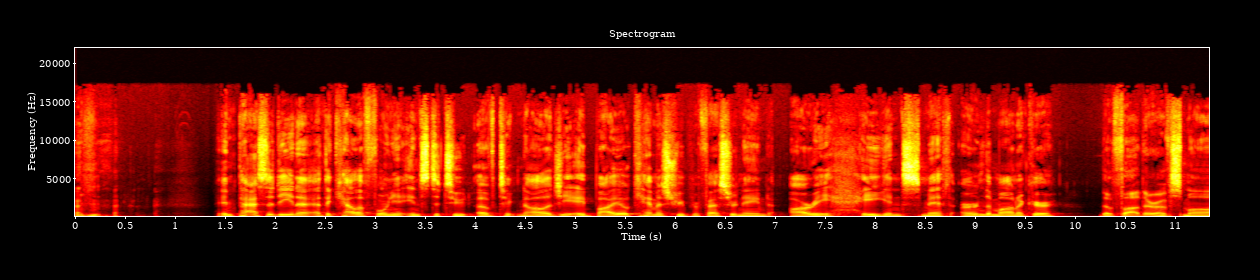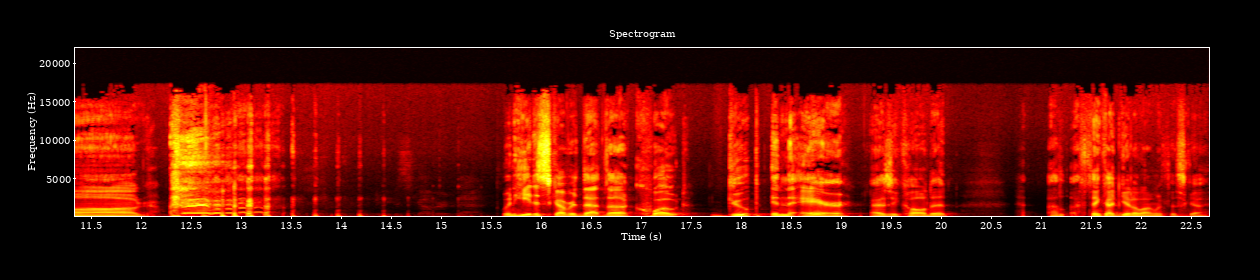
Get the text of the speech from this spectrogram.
In Pasadena at the California Institute of Technology, a biochemistry professor named Arie Haagen-Smit earned the moniker the father of smog. when he discovered that the quote, goop in the air, as he called it, I I think I'd get along with this guy,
